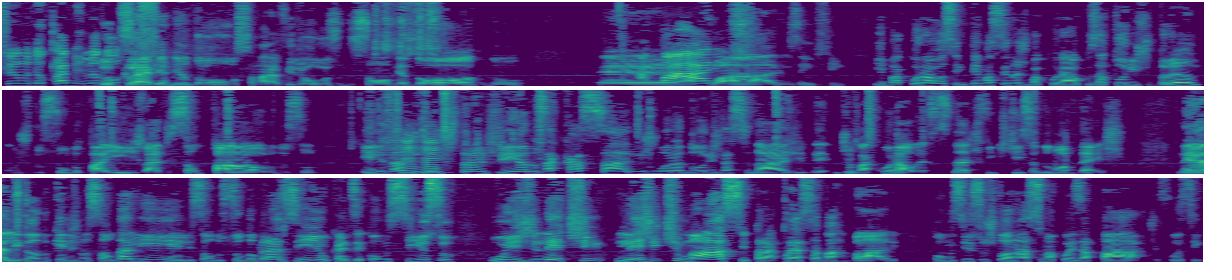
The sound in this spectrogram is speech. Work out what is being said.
filme do Kleber Mendonça. Do Kleber Mendonça, maravilhoso, do som ao redor, do é, Aquários. Aquários, enfim. E Bacurau, assim, tem uma cena de Bacurau que os atores brancos do sul do país, lá de São Paulo, do sul, eles ajudam os estrangeiros a caçarem os moradores da cidade de Bacurau, dessa cidade fictícia do Nordeste. Né, alegando que eles não são dali, eles são do sul do Brasil, quer dizer, como se isso os legitimasse para essa barbárie, como se isso os tornasse uma coisa à parte, fossem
